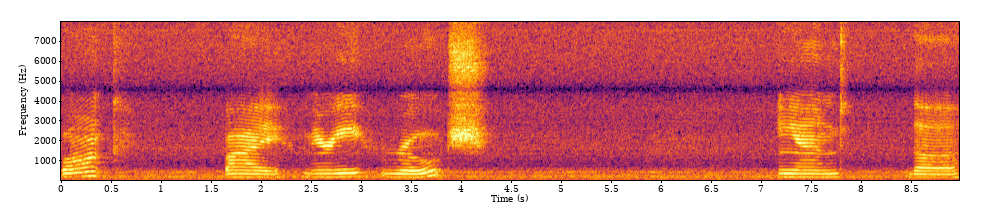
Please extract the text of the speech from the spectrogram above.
Bonk by Mary Roach and the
